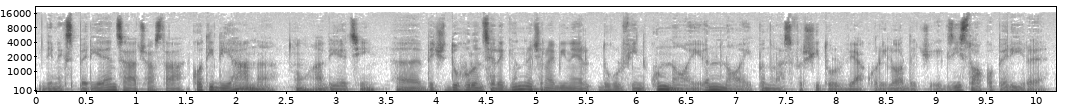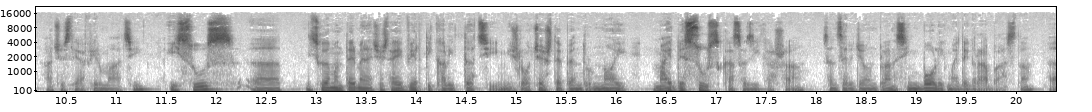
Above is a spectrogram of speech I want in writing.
din experiența aceasta cotidiană nu, a vieții. Uh, deci Duhul înțelegându-ne cel mai bine, el, Duhul fiind cu noi, în noi, până la sfârșitul veacurilor, deci există o acoperire acestei afirmații. Isus, uh, discutăm în termeni aceștia ai verticalității, mijlocește pentru noi mai de sus, ca să zic așa, să înțelegem în plan simbolic mai degrabă asta, uh,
